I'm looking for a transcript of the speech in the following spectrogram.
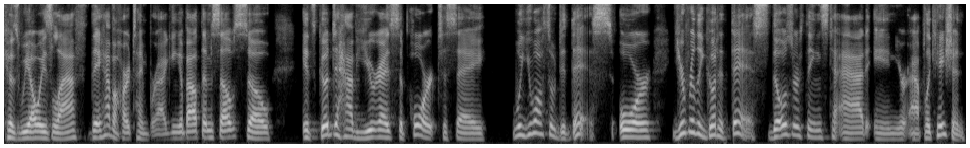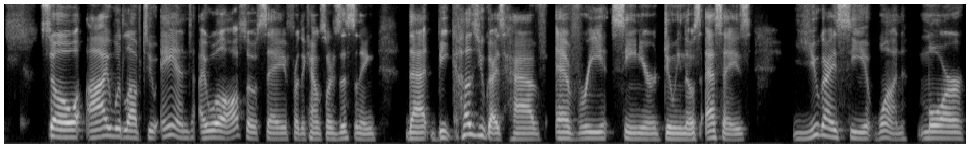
because we always laugh, they have a hard time bragging about themselves. So it's good to have your guys' support to say, well, you also did this, or you're really good at this. Those are things to add in your application. So I would love to. And I will also say for the counselors listening that because you guys have every senior doing those essays, you guys see one more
